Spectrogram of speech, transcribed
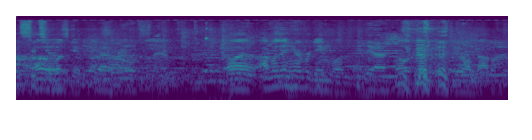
it's 2 Oh, it was game five. Yeah. Oh, I, I wasn't here for game one. Then. Yeah. I was for game two on Battlefield.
